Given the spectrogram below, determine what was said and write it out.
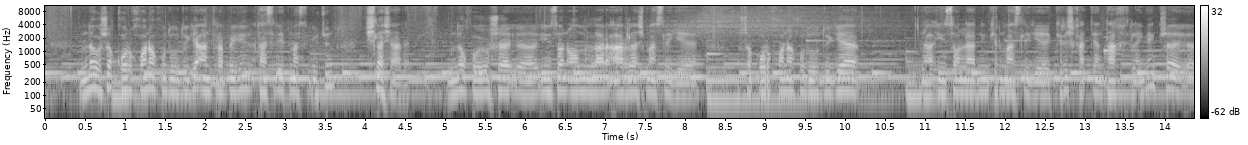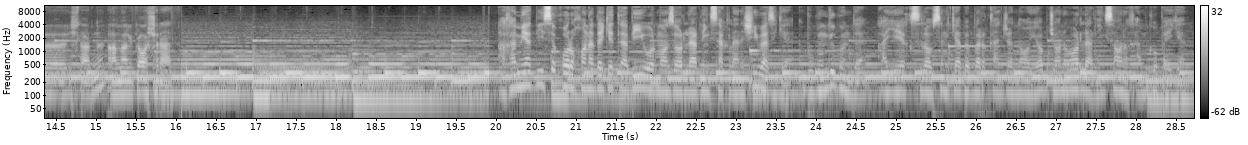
Bunda o'sha qo'riqxona hududiga antropogen ta'sir etmasligi uchun ishlashadi. Bunda o'sha e, inson omillari aralashmasligi o'sha qo'riqxona hududiga insonlarning kirmasligi kirish qat'iyan taqiqlangan o'sha e, ishlarni amalga oshiradi. Ahamiyatlisi qo'riqxonadagi tabiiy o'rmonzorlarning saqlanishi evaziga bugungi kunda ayiq silovsin kabi bir qancha noyob jonivorlarning soni ham ko'paygan.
